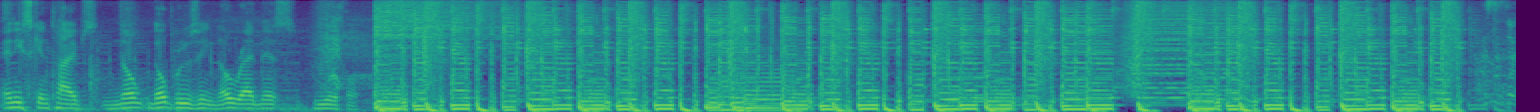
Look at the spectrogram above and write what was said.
Any skin types, no, no bruising, no redness, beautiful. This is a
